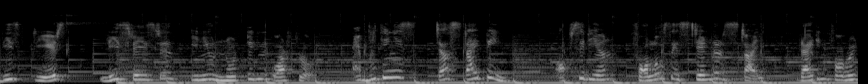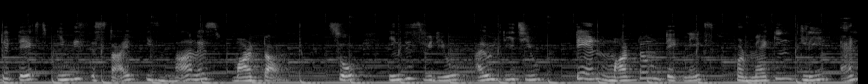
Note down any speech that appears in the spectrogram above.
This creates least resistance in your note-taking workflow. Everything is just typing. Obsidian follows a standard style. Writing formatted text in this style is known as Markdown. So in this video, I will teach you 10 Markdown techniques for making clean and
